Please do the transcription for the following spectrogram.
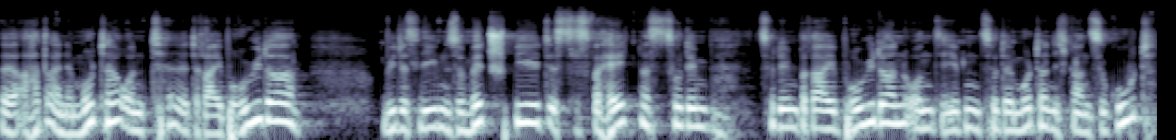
äh, hat eine Mutter und drei Brüder. Wie das Leben so mitspielt, ist das Verhältnis zu, dem, zu den drei Brüdern und eben zu der Mutter nicht ganz so gut.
